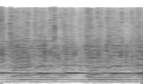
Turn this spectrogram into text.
Música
